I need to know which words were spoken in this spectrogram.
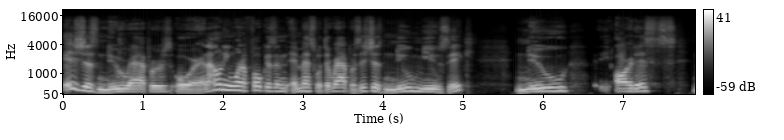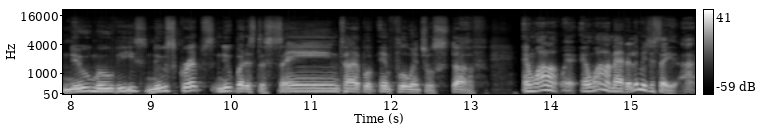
It's just new rappers, or and I don't even want to focus and, and mess with the rappers. It's just new music, new artists, new movies, new scripts, new, but it's the same type of influential stuff. And while and while I'm at it, let me just say, I,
